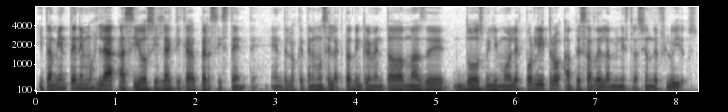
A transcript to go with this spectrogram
Y también tenemos la acidosis láctica persistente, entre los que tenemos el lactato incrementado a más de 2 milimoles por litro a pesar de la administración de fluidos.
